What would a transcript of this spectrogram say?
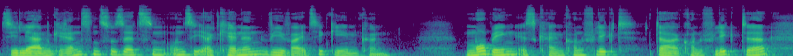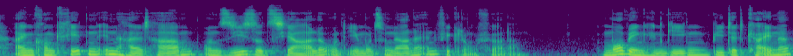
Sie lernen Grenzen zu setzen und sie erkennen, wie weit sie gehen können. Mobbing ist kein Konflikt, da Konflikte einen konkreten Inhalt haben und sie soziale und emotionale Entwicklung fördern. Mobbing hingegen bietet keine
